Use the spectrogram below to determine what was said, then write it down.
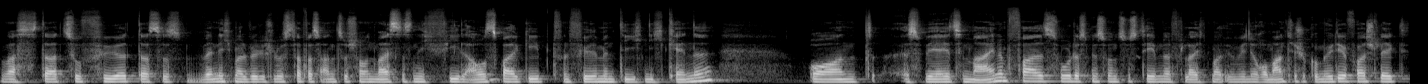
was dazu führt, dass es, wenn ich mal wirklich Lust habe, was anzuschauen, meistens nicht viel Auswahl gibt von Filmen, die ich nicht kenne. Und es wäre jetzt in meinem Fall so, dass mir so ein System dann vielleicht mal irgendwie eine romantische Komödie vorschlägt,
